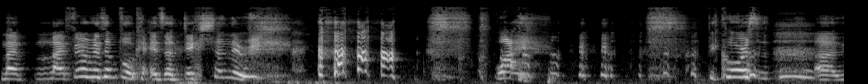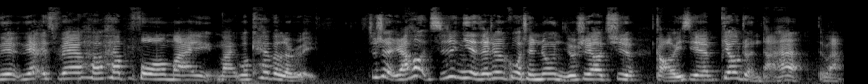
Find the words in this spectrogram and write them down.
My my favorite book is a dictionary. Why? Because uh, it's very helpful my my vocabulary. 就是，然后其实你也在这个过程中，你就是要去搞一些标准答案，对吧？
